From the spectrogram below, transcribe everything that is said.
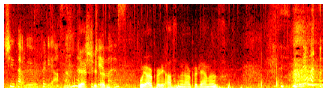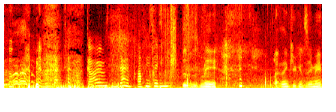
She thought we were pretty awesome in Yes, our she did. We are pretty awesome in our pajamas. and we've got tucked scarves and giant puffy things. This is me. I think you can see me.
